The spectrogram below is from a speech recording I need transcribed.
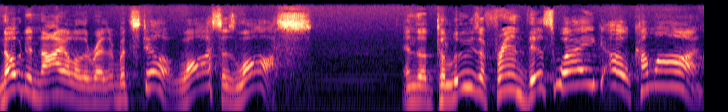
no denial of the resurrection but still loss is loss and the, to lose a friend this way oh come on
